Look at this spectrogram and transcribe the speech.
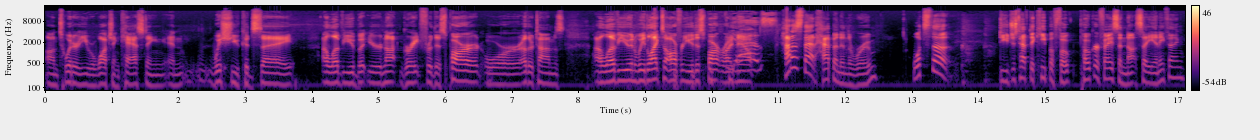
on Twitter, you were watching casting and wish you could say, "I love you, but you're not great for this part," or other times, "I love you and we'd like to offer you this part right Yes. now." How does that happen in the room? What's the? Do you just have to keep a fo- poker face and not say anything?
